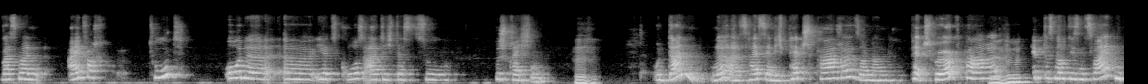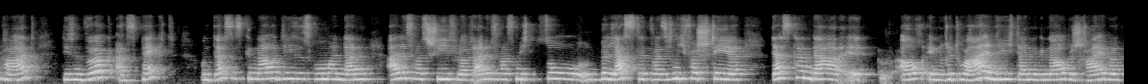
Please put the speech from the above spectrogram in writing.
was man einfach tut, ohne äh, jetzt großartig das zu besprechen. Mhm. Und dann, ne, das heißt ja nicht Patch-Paare, sondern Patchwork-Paare, mhm. gibt es noch diesen zweiten Part, diesen Work-Aspekt. Und das ist genau dieses, wo man dann alles, was schief läuft, alles, was mich so belastet, was ich nicht verstehe, das kann da äh, auch in Ritualen, die ich dann genau beschreibe,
